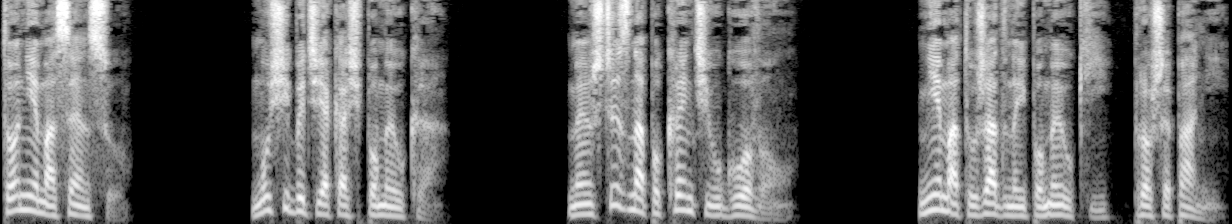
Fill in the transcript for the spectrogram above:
To nie ma sensu. Musi być jakaś pomyłka. Mężczyzna pokręcił głową. Nie ma tu żadnej pomyłki, proszę pani.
